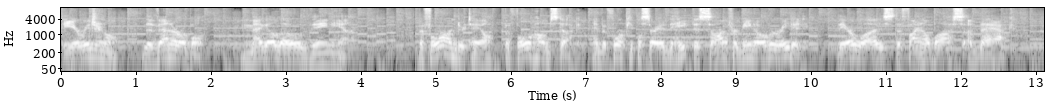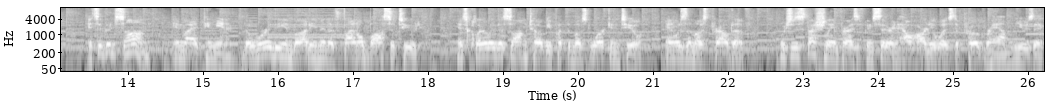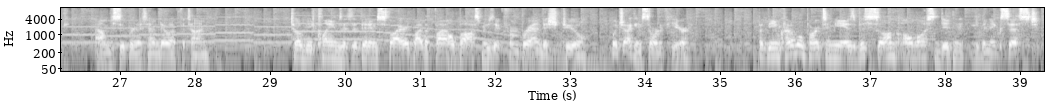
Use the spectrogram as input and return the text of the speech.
The original, the venerable, Megalovania. Before Undertale, before Homestuck, and before people started to hate this song for being overrated, there was the final boss of the hack. It's a good song, in my opinion, the worthy embodiment of final bossitude. It's clearly the song Toby put the most work into, and was the most proud of, which is especially impressive considering how hard it was to program music on the Super Nintendo at the time. Toby claims it's a bit inspired by the final boss music from Brandish 2, which I can sort of hear. But the incredible part to me is this song almost didn't even exist.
